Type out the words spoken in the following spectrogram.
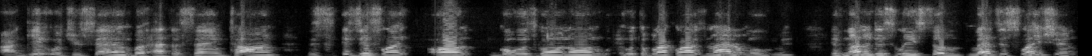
I get what you're saying, but at the same time, it's it's just like all go what's going on with the Black Lives Matter movement if none of this leads to legislation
